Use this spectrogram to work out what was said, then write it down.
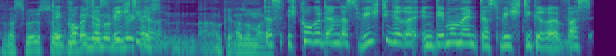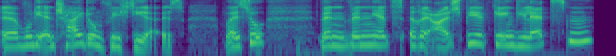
Was würdest du Dann jetzt mal, guck wenn ich das nur Wichtigere. Okay, also mal. das, ich gucke dann das Wichtigere, in dem Moment das Wichtigere, was, äh, wo die Entscheidung wichtiger ist. Weißt du, wenn, wenn jetzt Real spielt gegen die Letzten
